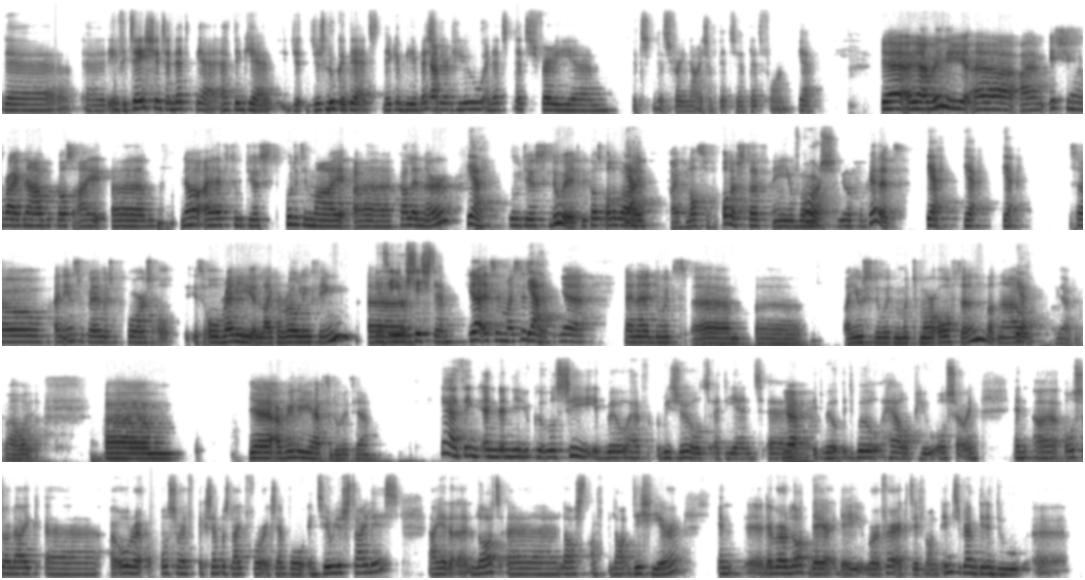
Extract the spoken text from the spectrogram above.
the, uh, the invitations? And that yeah i think yeah j- just look at that. They can be ambassador yeah. of you and that's that's very um that's that's very nice of that uh, platform. Yeah yeah, yeah, really. Uh, I'm itching right now because I um, know I have to just put it in my uh, calendar. Yeah. To just do it because otherwise yeah. I have lots of other stuff and you will you'll forget it. Yeah, yeah, yeah. So and Instagram is of course it's already like a rolling thing. it's in your um, system. Yeah, it's in my system. Yeah, yeah. And I do it. Um, uh, I used to do it much more often, but now. Yeah yeah well um yeah i really have to do it yeah. Yeah i think and then you will see it will have results at the end uh, yeah. it will it will help you also and and uh, also like uh, i already also have examples like for example interior stylists. I had a lot uh, last of this year and uh, there were a lot there they were very active on instagram didn't do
